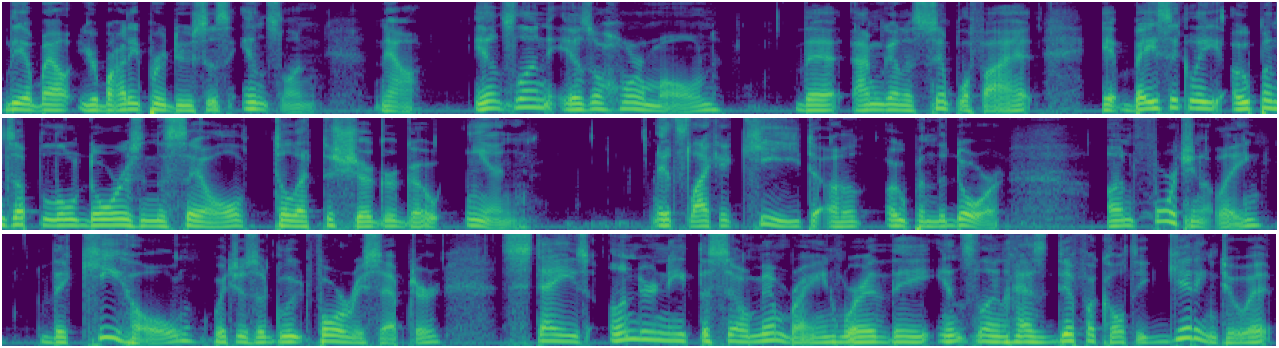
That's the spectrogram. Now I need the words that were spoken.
the amount your body produces insulin. Now, insulin is a hormone that I'm going to simplify it. It basically opens up the little doors in the cell to let the sugar go in. It's like a key to uh, open the door. Unfortunately, the keyhole, which is a GLUT4 receptor, stays underneath the cell membrane where the insulin has difficulty getting to it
